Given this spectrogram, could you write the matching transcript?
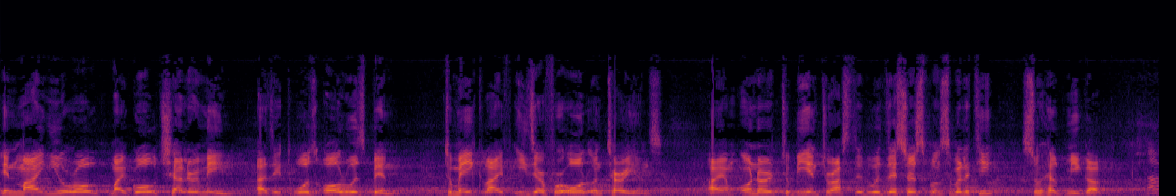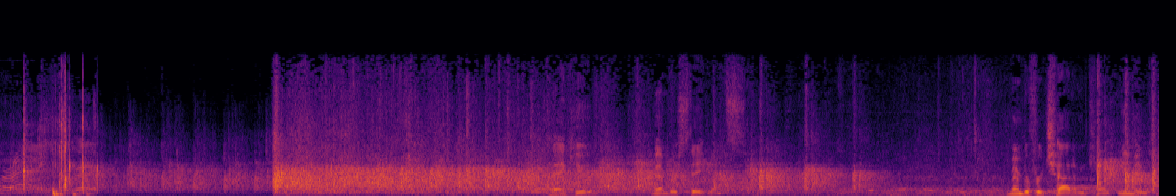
In my new role, my goal shall remain, as it was always been, to make life easier for all Ontarians. I am honoured to be entrusted with this responsibility, so help me God. All right. Thank you. Member statements. Member for Chatham-Kent Leamington.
